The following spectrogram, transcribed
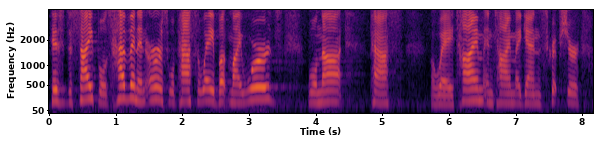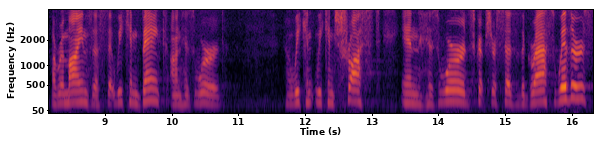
his disciples heaven and earth will pass away, but my words will not pass away. Time and time again, Scripture uh, reminds us that we can bank on His Word. Uh, we, can, we can trust in His Word. Scripture says, The grass withers,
